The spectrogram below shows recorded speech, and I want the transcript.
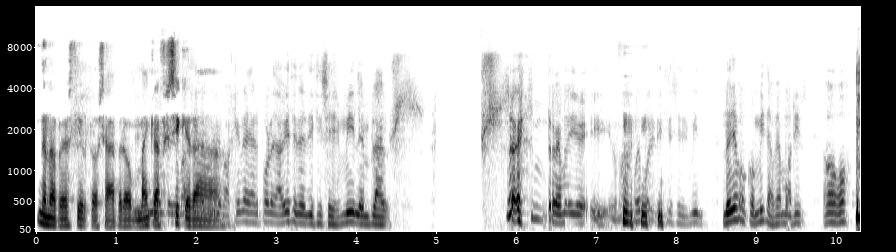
No, no, pero es cierto, o sea, pero Minecraft sí que Me da... imagino ya el pobre David en el 16.000, en plan. y, "Buah, voy por el 16.000. No llevo comida, voy a morir. Oh, oh,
